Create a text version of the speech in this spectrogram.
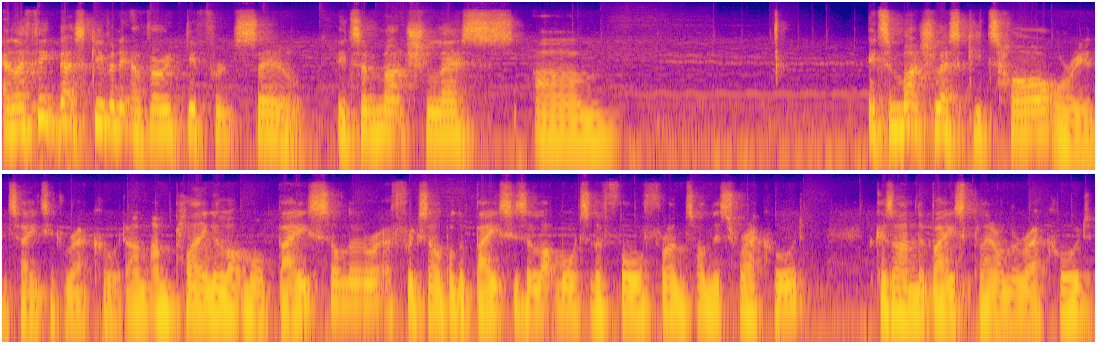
And I think that's given it a very different sound. It's a much less um, it's a much less guitar orientated record. I'm, I'm, playing a lot more bass on the, for example, the bass is a lot more to the forefront on this record because I'm the bass player on the record.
